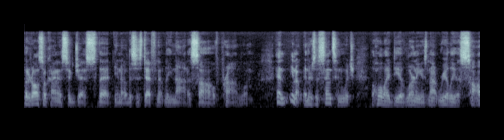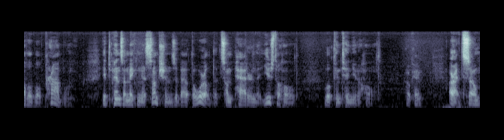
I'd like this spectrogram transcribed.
but it also kind of suggests that you know this is definitely not a solved problem. And you know, and there's a sense in which the whole idea of learning is not really a solvable problem. It depends on making assumptions about the world that some pattern that used to hold will continue to hold. Okay. All right. So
